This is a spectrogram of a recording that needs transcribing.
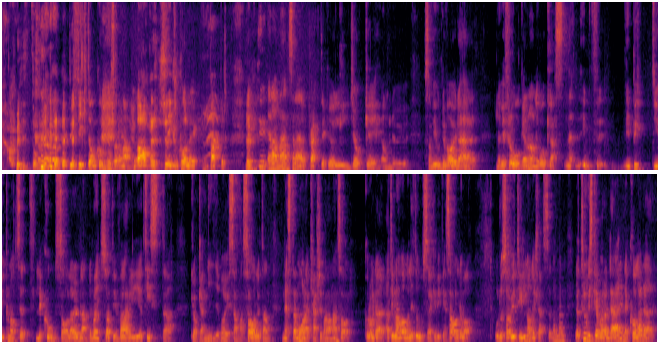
skitdålig. Du fick de korten som de andra. Ja. Gick och kollade papper. Men en annan sån här practical joke om nu, som vi gjorde var ju det här när vi frågade någon i vår klass. när- Vi bytte ju på något sätt lektionssalar ibland. Det var inte så att vi varje tisdag klockan nio var i samma sal utan nästa månad kanske var en annan sal. Kommer du ihåg det? Att ibland var man lite osäker vilken sal det var. Och då sa vi till någon i klassen, "Nej, men jag tror vi ska vara där inne, kolla där.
